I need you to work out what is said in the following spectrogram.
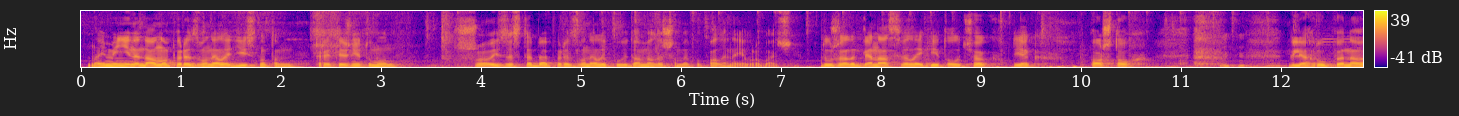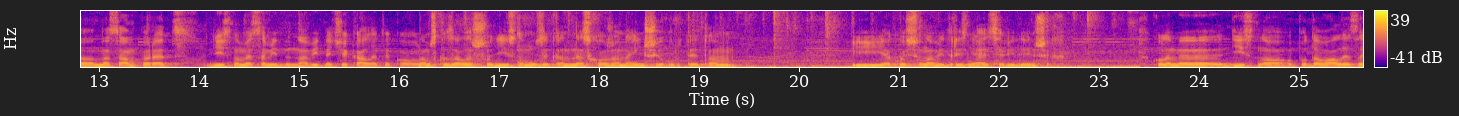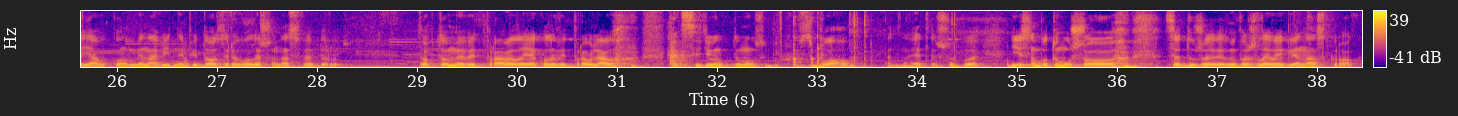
Ну і мені недавно передзвонили дійсно там три тижні тому, що із СТБ передзвонили, повідомили, що ми попали на Євробачення. Дуже для нас великий толчок, як поштовх для групи на, насамперед. Дійсно, ми самі навіть не чекали такого. Нам сказали, що дійсно музика не схожа на інші гурти там, і якось вона відрізняється від інших. Коли ми дійсно подавали заявку, ми навіть не підозрювали, що нас виберуть. Тобто ми відправили, я коли відправляв, так сидів, думав собі з Богом. Так знаєте, щоб дійсно, бо тому що це дуже важливий для нас крок.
